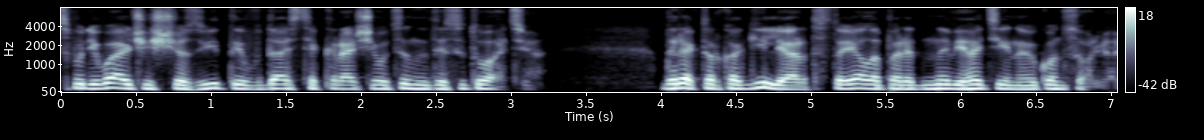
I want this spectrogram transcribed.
сподіваючись, що звідти вдасться краще оцінити ситуацію. Директорка Гілліард стояла перед навігаційною консолью.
